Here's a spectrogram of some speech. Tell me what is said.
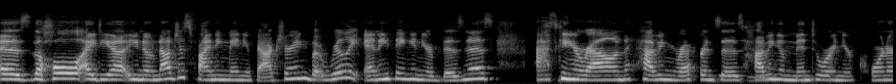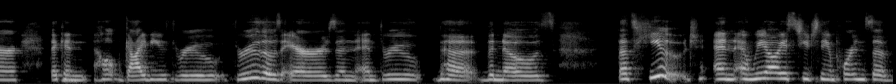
as the whole idea you know not just finding manufacturing but really anything in your business asking around, having references, having a mentor in your corner that can help guide you through through those errors and and through the the no's. That's huge. And and we always teach the importance of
